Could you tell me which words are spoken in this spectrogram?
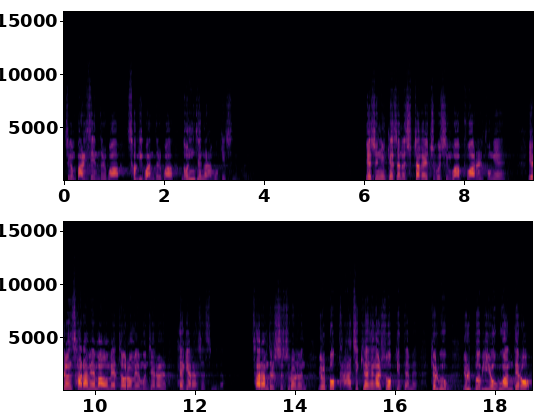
지금 바리새인들과 서기관들과 논쟁을 하고 계시는 거예요. 예수님께서는 십자가의 죽으심과 부활을 통해 이런 사람의 마음의 더러움의 문제를 해결하셨습니다. 사람들 스스로는 율법 다 지켜 행할 수 없기 때문에 결국 율법이 요구한 대로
